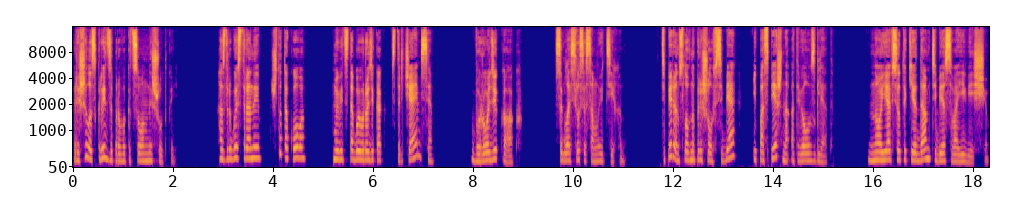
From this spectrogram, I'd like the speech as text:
решила скрыть за провокационной шуткой. А с другой стороны, что такого? Мы ведь с тобой вроде как встречаемся. Вроде как, согласился со мной Тихон. Теперь он словно пришел в себя и поспешно отвел взгляд. Но я все таки дам тебе свои вещи.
